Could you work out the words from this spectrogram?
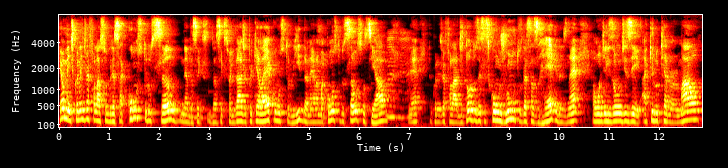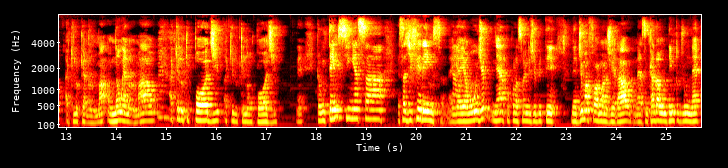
realmente quando a gente vai falar sobre essa construção né, da, sex, da sexualidade, porque ela é construída, né, ela é uma construção social, né? Então, quando a gente vai falar de todos esses conjuntos dessas regras, né, onde eles vão dizer aquilo que é normal, aquilo que é normal, não é normal, aquilo que pode, aquilo que não pode. Né? Então tem sim essa, essa diferença, né? e aí é onde né, a população LGBT, né, de uma forma geral, né, assim, cada um dentro de um, né,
